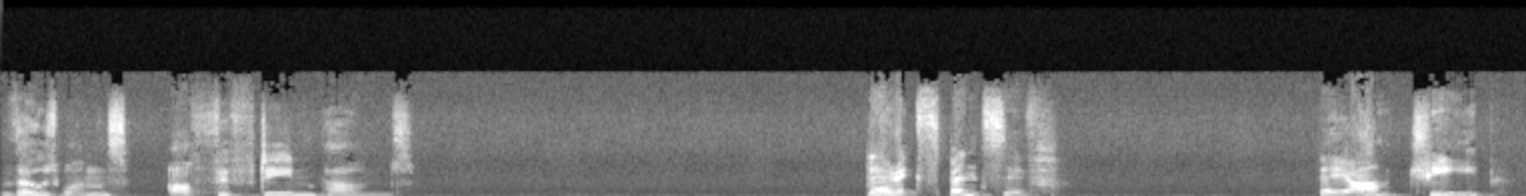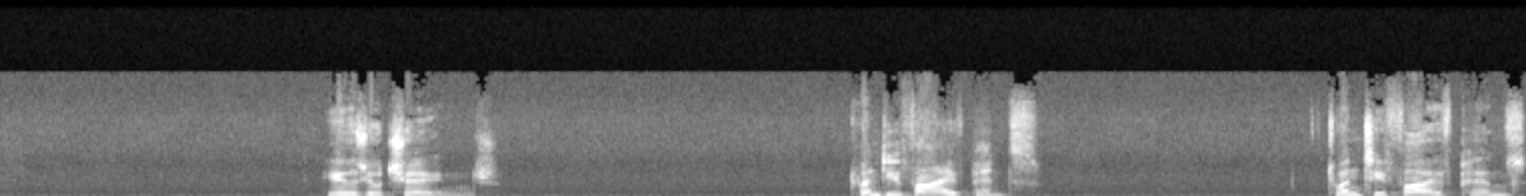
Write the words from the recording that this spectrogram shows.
Those ones are fifteen pounds. They're expensive. They aren't cheap. Here's your change. Twenty-five pence. Twenty-five pence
